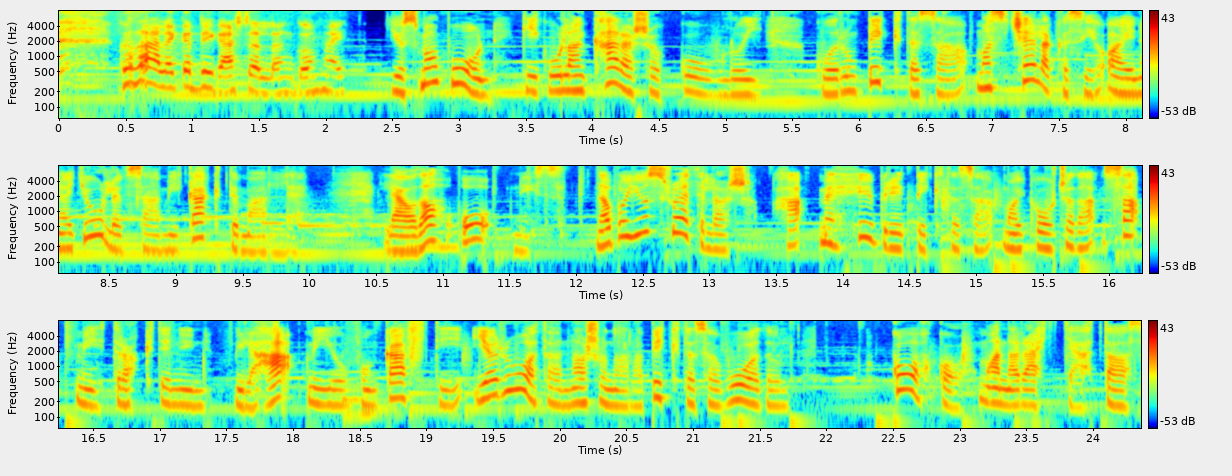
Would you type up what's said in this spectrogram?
kun täällä eikä digastellaan kun meitä. Jos mä puhun, kuulan karasho kuului, kuorun piktasa, mas chelakasi aina juulevsaami käktemalle. Läuda ootnis. Nabo just ruetelas ha me hybridpiktasa mai kohtsada sapmi traktinin, millä ha mi juvun kafti ja ruota nationala piktasa vuodul. Kohko manna rättää taas,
